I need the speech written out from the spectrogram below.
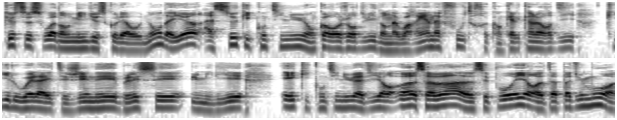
que ce soit dans le milieu scolaire ou non d'ailleurs, à ceux qui continuent encore aujourd'hui d'en avoir rien à foutre quand quelqu'un leur dit qu'il ou elle a été gêné, blessé, humilié, et qui continuent à dire Oh ça va, euh, c'est pour rire, t'as pas d'humour,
